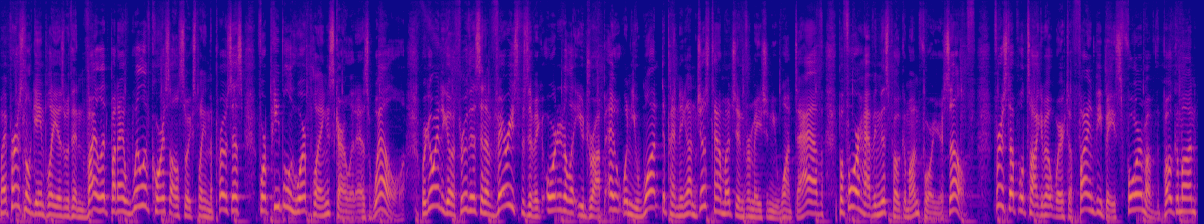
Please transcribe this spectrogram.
My personal gameplay is within Violet, but I will of course also explain the process for people who are playing Scarlet as well. We're going to go through this in a very specific order to let you drop out when you want, depending on just how much information you want to have before having this Pokemon for yourself. First up, we'll talk about where to find the base form of the Pokemon,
